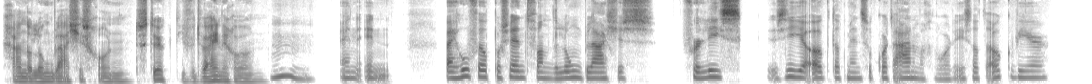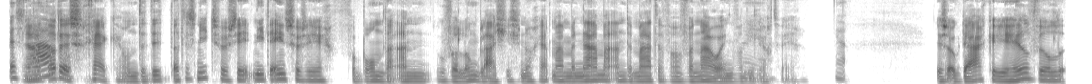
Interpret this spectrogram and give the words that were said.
gaan de longblaasjes gewoon stuk. Die verdwijnen gewoon. Hmm. En in, bij hoeveel procent van de longblaasjesverlies zie je ook dat mensen kortademig worden? Is dat ook weer best Ja, laag? dat is gek. Want dit, dat is niet, zozeer, niet eens zozeer verbonden aan hoeveel longblaasjes je nog hebt, maar met name aan de mate van vernauwing van die Oh ja. luchtwegen. Ja. Dus ook daar kun je heel veel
